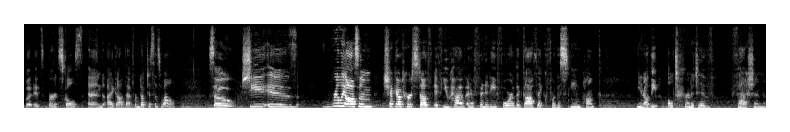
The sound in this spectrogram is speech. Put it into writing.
but it's bird skulls, and I got that from Duchess as well. So she is really awesome. Check out her stuff if you have an affinity for the gothic, for the steampunk, you know, the alternative fashion.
